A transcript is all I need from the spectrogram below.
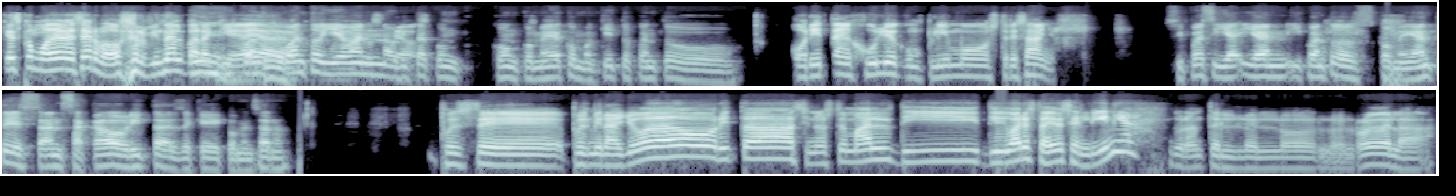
que, es como debe ser, vamos, al final para sí, que ¿Cuánto, haya, ¿Cuánto llevan ahorita con, con Comedia con Banquito? ¿Cuánto? Ahorita en julio cumplimos tres años. Sí, pues, ¿y, y, ¿y cuántos comediantes han sacado ahorita desde que comenzaron? Pues, eh, pues mira, yo he dado ahorita, si no estoy mal, di, di varios talleres en línea durante el, el, el, el rollo de la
